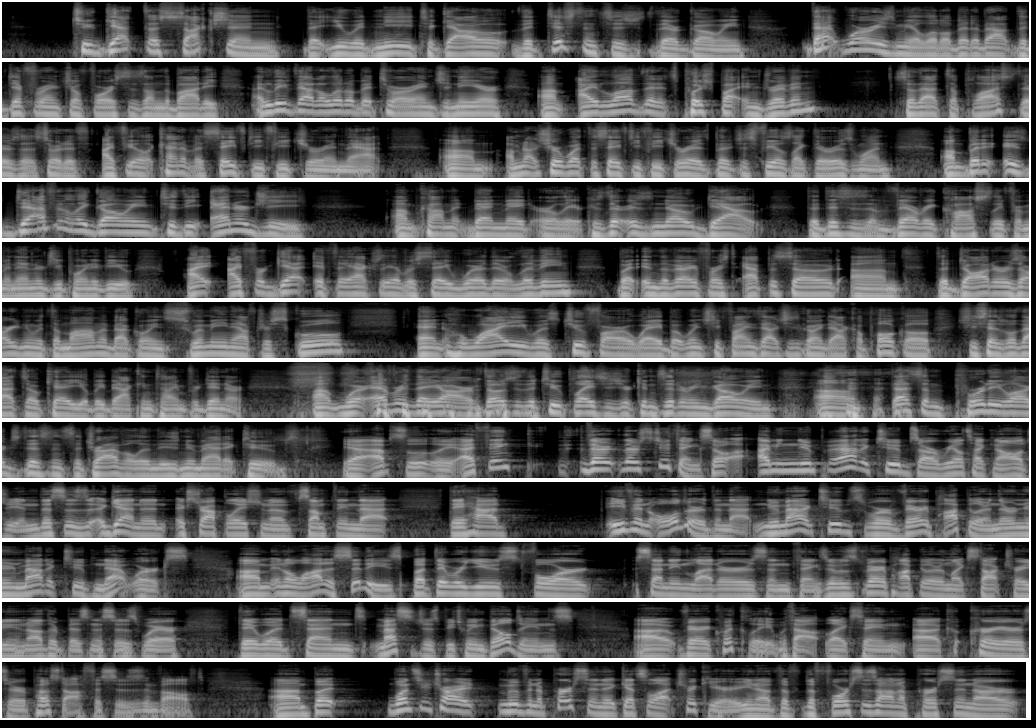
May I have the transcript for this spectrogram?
to get the suction that you would need to go the distances they're going that worries me a little bit about the differential forces on the body. I leave that a little bit to our engineer. Um, I love that it's push button driven, so that's a plus. There's a sort of, I feel kind of a safety feature in that. Um, I'm not sure what the safety feature is, but it just feels like there is one. Um, but it is definitely going to the energy um, comment Ben made earlier, because there is no doubt that this is a very costly from an energy point of view. I, I forget if they actually ever say where they're living, but in the very first episode, um, the daughter is arguing with the mom about going swimming after school. And Hawaii was too far away, but when she finds out she's going to Acapulco, she says, Well, that's okay. You'll be back in time for dinner. Um, wherever they are, if those are the two places you're considering going, um, that's some pretty large distance to travel in these pneumatic tubes. Yeah, absolutely. I think there, there's two things. So, I mean, pneumatic tubes are real technology, and this is again an extrapolation of something that they had even older than that. Pneumatic tubes were very popular, and there were pneumatic tube networks um, in a lot of cities, but they were used for sending letters and things. It was very popular in like stock trading and other businesses where they would send messages between buildings uh, very quickly without like saying uh, couriers or post offices involved. Um, but once you try moving a person, it gets a lot trickier. You know, the the forces on a person are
